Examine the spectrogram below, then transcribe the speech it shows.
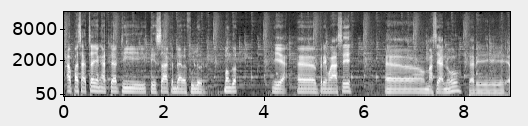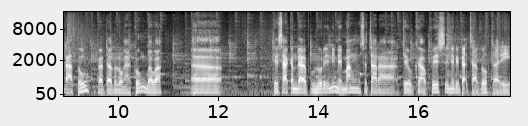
apa saja yang ada di Desa Kendal Bulur. Monggo. Iya, eh, terima kasih eh, Mas Yanu dari Ratu pada Tulungagung bahwa eh, Desa Kendal Bulur ini memang secara geografis ini tidak jauh dari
